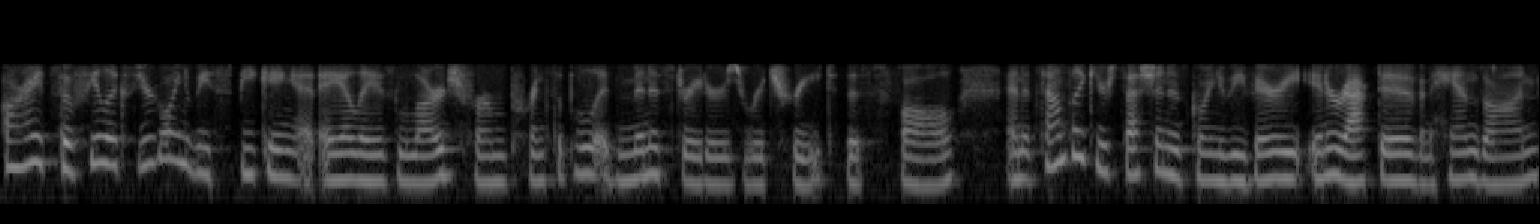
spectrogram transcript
All right, so Felix, you're going to be speaking at ALA's Large Firm Principal Administrators Retreat this fall, and it sounds like your session is going to be very interactive and hands on.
